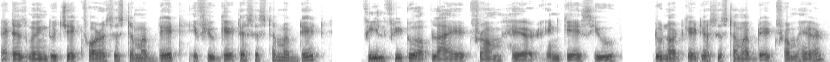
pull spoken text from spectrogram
it is going to check for a system update. If you get a system update, feel free to apply it from here. In case you do not get your system update from here,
